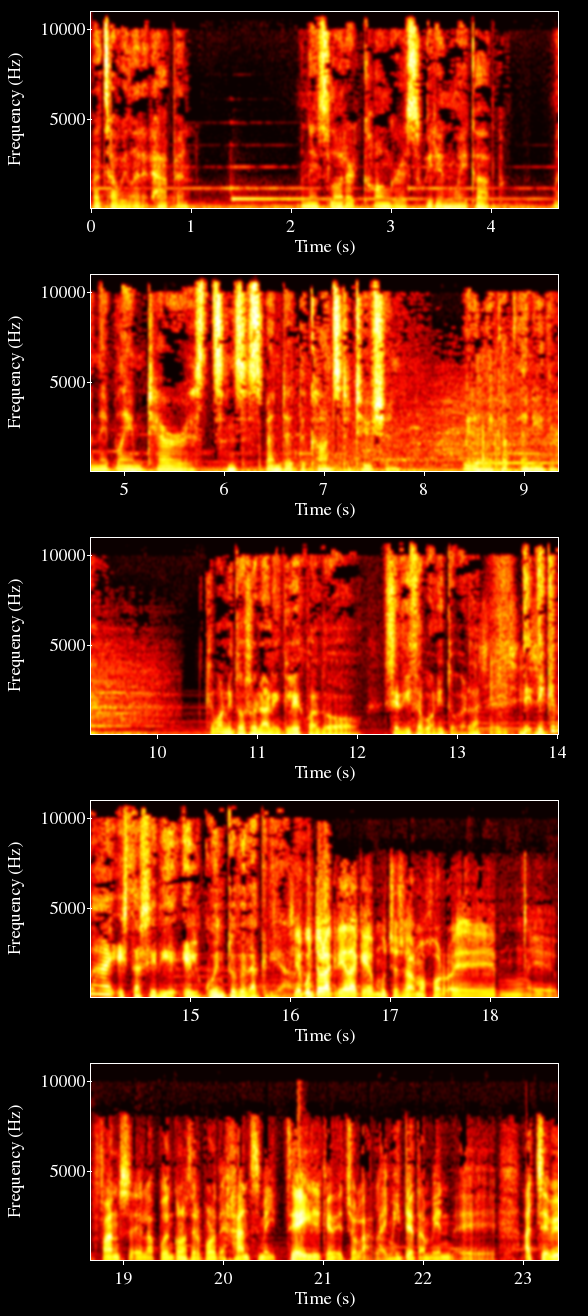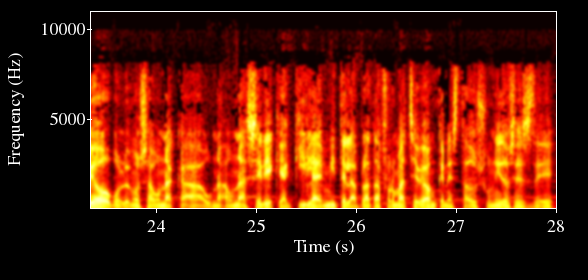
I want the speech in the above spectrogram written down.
That's how we let it happen. When they slaughtered Congress, we didn't wake up. When they blamed terrorists and suspended the Constitution, we didn't wake up then either. Qué bonito suena el inglés cuando se dice bonito, ¿verdad? Sí, sí, ¿De, qué va esta serie, El cuento de la criada? Sí, El cuento de la criada, que muchos a lo mejor eh, eh, fans eh, la pueden conocer por The Handmaid's Tale, que de hecho la, emite también HBO. Volvemos a una, a una, serie que aquí la emite la plataforma HBO, aunque en Estados Unidos es de,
